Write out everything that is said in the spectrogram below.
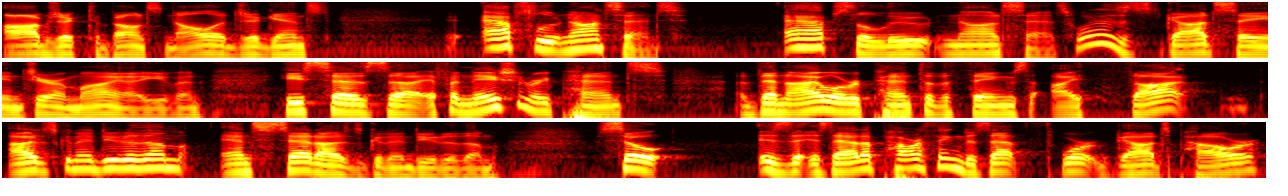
object to bounce knowledge against. Absolute nonsense absolute nonsense. What does God say in Jeremiah even? He says, uh, If a nation repents, then I will repent of the things I thought I was going to do to them and said I was going to do to them. So, is, is that a power thing? Does that thwart God's power?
